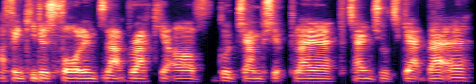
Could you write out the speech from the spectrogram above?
I think he does fall into that bracket of good championship player, potential to get better.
